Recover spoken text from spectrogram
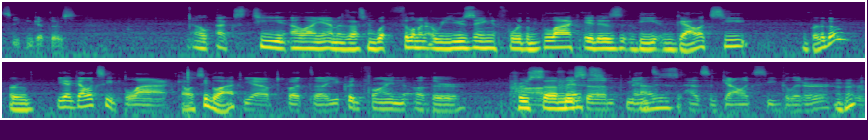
so you can get those. LXTLIM is asking what filament are we using for the black? It is the Galaxy Vertigo or Yeah, Galaxy Black. Galaxy Black. Yeah, but uh, you could find other. Prusa uh, Mint Prusa Mint has- has, a Galaxy Glitter Mhm. or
